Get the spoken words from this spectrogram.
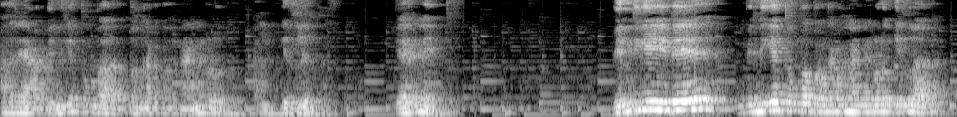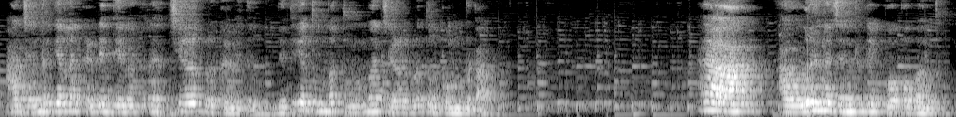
ಆದ್ರೆ ಆ ಬಿಂದಿಗೆ ತುಂಬಾ ಬಂಗಾರದ ನಾಣ್ಯಗಳು ಅಲ್ಲಿ ಇರಲಿಲ್ಲ. ಎರಡನೇ ಇತ್ತು. ಬಿಂದಿಗೆ ಇದೆ, ಬಿಂದಿಗೆ ತುಂಬಾ ಬಂಗಾರದ ನಾಣ್ಯಗಳು ಇಲ್ಲ. ಆ ಜನರಿಗೆಲ್ಲ ಕಂಡಿದ್ದೇನಂದ್ರೆ ಚೇಳುಗಳು ಕಂಡಿದ್ದು. ಬಿಂದಿಗೆ ತುಂಬಾ ತುಂಬಾ ಚೇಳುಗಳು ತುಂಬ್ಕೊಂಡ್ಬಿಟ್ಟಾವ. ಆ ಊರಿನ ಜನರಿಗೆ ಕೋಪ ಬಂತು.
